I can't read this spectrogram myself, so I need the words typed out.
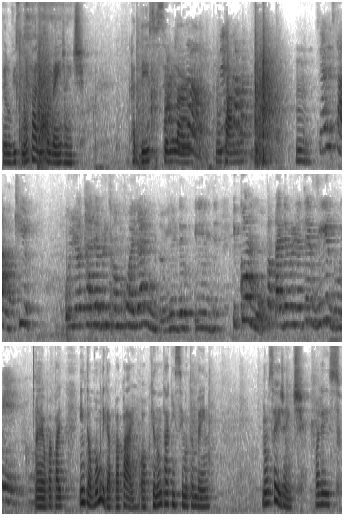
pelo visto, não tá ali também, gente. Cadê esse celular? Não, tá, né? Hum. Se ele estava aqui, o Leo estaria brincando com ele ainda. E, ele, e, e como? O papai deveria ter visto ele. É, o papai... Então, vamos ligar pro papai? Ó, porque não tá aqui em cima também. Não sei, gente. Olha isso.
